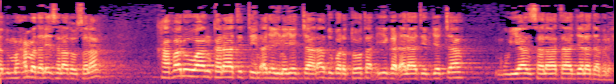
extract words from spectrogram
nabi muhammad alayhi salaatu wasalaam kafaluu waan kanaatitti hin ajajne jechaadha dubartoota dhiiga dhalaatiif jecha guyyaan salaataa jala dabre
